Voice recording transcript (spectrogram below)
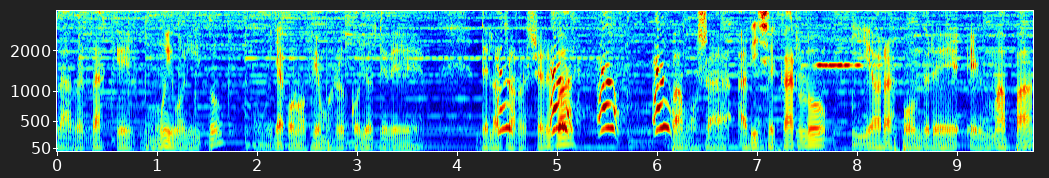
La verdad es que es muy bonito. Ya conocíamos el coyote de, la otra reserva. Vamos a, disecarlo y ahora pondré el mapa.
